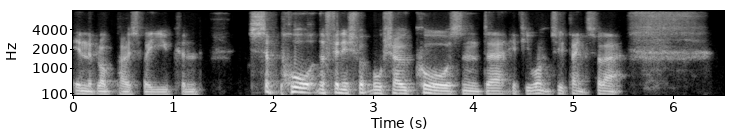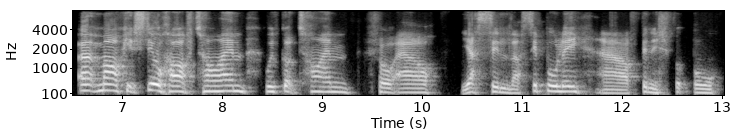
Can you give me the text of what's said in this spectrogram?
in the blog post where you can support the Finnish Football Show cause. And uh, if you want to, thanks for that. Uh, Mark, it's still half time. We've got time for our Yasilla Sipuli, our Finnish football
